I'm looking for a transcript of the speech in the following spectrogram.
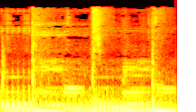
Música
